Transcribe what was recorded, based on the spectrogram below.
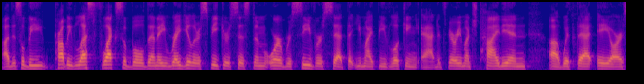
Uh, this will be probably less flexible than a regular speaker system or receiver set that you might be looking at. It's very much tied in uh, with that ARC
